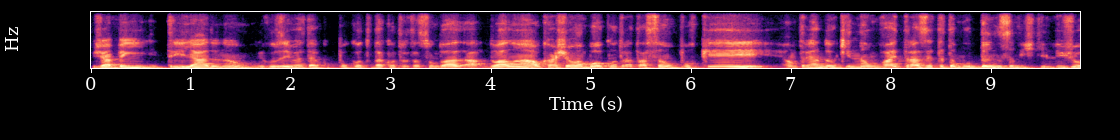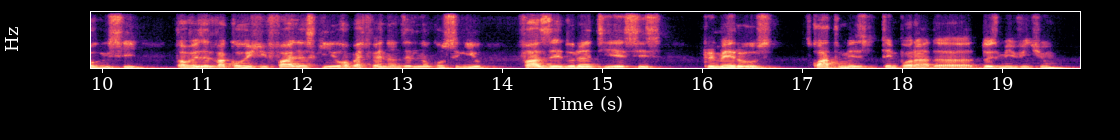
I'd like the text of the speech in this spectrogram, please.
já bem trilhado, não? Inclusive até por conta da contratação do, do Alan Al, que eu achei uma boa contratação, porque é um treinador que não vai trazer tanta mudança no estilo de jogo em si. Talvez ele vá corrigir falhas que o Roberto Fernandes ele não conseguiu fazer durante esses primeiros quatro meses de temporada 2021.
